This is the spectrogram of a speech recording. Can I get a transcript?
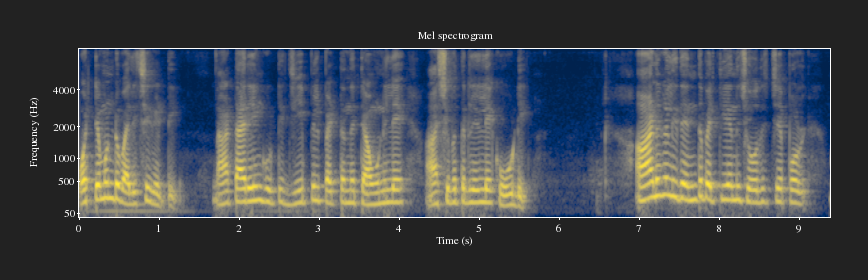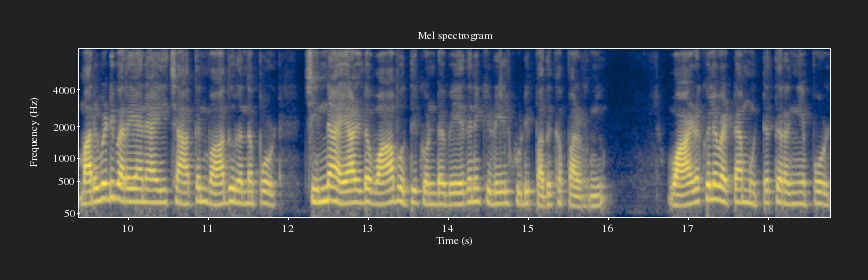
ഒറ്റമുണ്ട് വലിച്ചു കെട്ടി. നാട്ടാരെയും കൂട്ടി ജീപ്പിൽ പെട്ടെന്ന് ടൗണിലെ ആശുപത്രിയിലേക്ക് ഓടി. ആളുകൾ ഇതെന്ത് പറ്റിയെന്ന് ചോദിച്ചപ്പോൾ മറുപടി പറയാനായി ചാത്തൻ വാ തുറന്നപ്പോൾ ചിന്ന അയാളുടെ വാ പൊത്തിക്കൊണ്ട് വേദനയ്ക്കിടയിൽ കൂടി പതുക്കെ പറഞ്ഞു. വാഴക്കുല വെട്ടാൻ മുറ്റത്തിറങ്ങിയപ്പോൾ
